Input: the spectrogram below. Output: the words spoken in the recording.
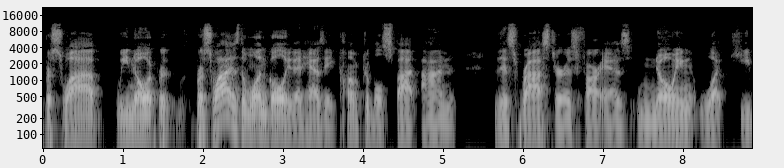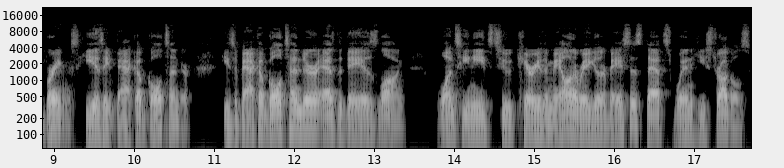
Brossoit, we know what Brossoit is the one goalie that has a comfortable spot on this roster as far as knowing what he brings. He is a backup goaltender. He's a backup goaltender as the day is long. Once he needs to carry the mail on a regular basis, that's when he struggles.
